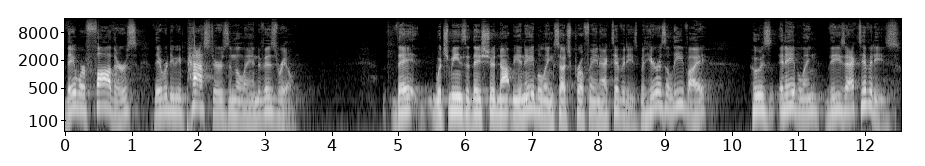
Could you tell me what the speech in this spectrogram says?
they were fathers they were to be pastors in the land of Israel. They, which means that they should not be enabling such profane activities. But here is a Levite who is enabling these activities.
